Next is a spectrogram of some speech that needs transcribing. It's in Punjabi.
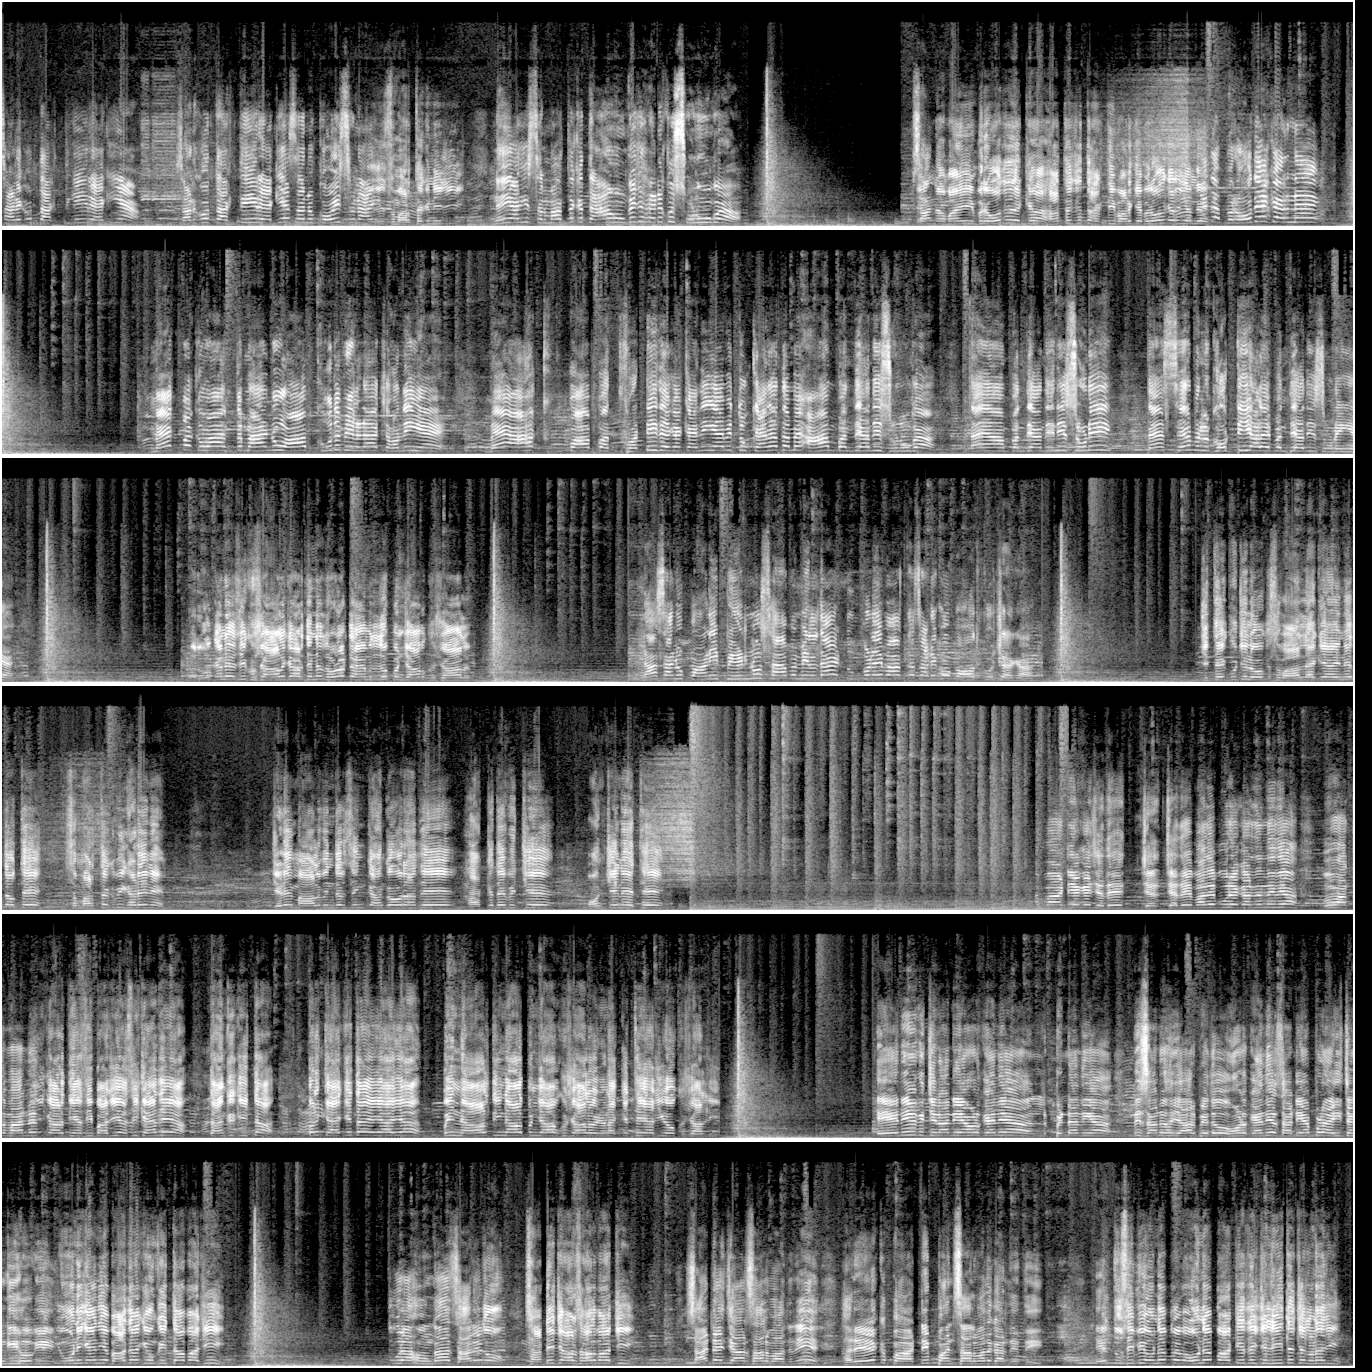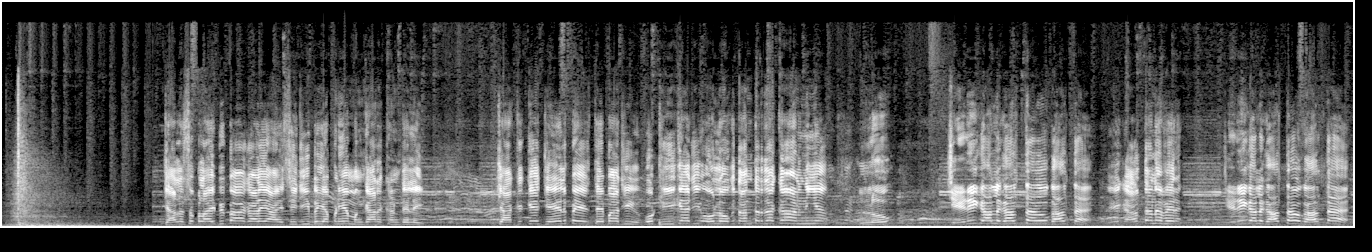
ਸਾਡੇ ਕੋਲ ਤਖਤੀਆਂ ਹੀ ਰਹਿ ਗਈਆਂ। ਸਾਡੇ ਕੋਲ ਤਖਤੀਆਂ ਹੀ ਰਹਿ ਗਈਆਂ ਸਾਨੂੰ ਕੋਈ ਸੁਣਾਈ ਤੁਸੀਂ ਸਮਰਥਕ ਨਹੀਂ ਜੀ? ਨਹੀਂ ਅਸੀਂ ਸਮਰਥਕ ਤਾਂ ਹੋਵਾਂਗੇ ਜੇ ਸਾਡੇ ਕੋਈ ਸੁਣੂਗਾ। ਸਾਨੂੰ ਨਵਾਂ ਹੀ ਵਿਰੋਧ ਦੇਖਿਆ ਹੱਥ 'ਚ ਤਖਤੀ ਫੜ ਕੇ ਵਿਰੋਧ ਕਰੀ ਜਾਂਦੇ ਇਹ ਤਾਂ ਵਿਰੋਧ ਹੀ ਕਰਨਾ ਹੈ। ਮੈਂ ਭਗਵੰਤ ਮਾਨ ਨੂੰ ਆਪ ਖੁਦ ਮਿਲਣਾ ਚਾਹੁੰਦੀ ਹੈ। ਮੈਂ ਆਹ ਪਾਪ ਫੱਟੀ ਦੇ ਕੇ ਕਹਿੰਦੀ ਆ ਵੀ ਤੂੰ ਕਹਿੰਦਾ ਤਾਂ ਮੈਂ ਆਮ ਬੰਦਿਆਂ ਦੀ ਸੁਣੂਗਾ। ਤੈਂ ਆਮ ਬੰਦਿਆਂ ਦੀ ਨਹੀਂ ਸੁਣੀ ਤੈਂ ਸਿਰਫ ਲਗੋਟੀ ਵਾਲੇ ਬੰਦਿਆਂ ਦੀ ਸੁਣੀ ਹੈ। ਪਰ ਉਹ ਕਹਿੰਦੇ ਅਸੀਂ ਖੁਸ਼ਹਾਲ ਕਰ ਦਿੰਦੇ ਥੋੜਾ ਟਾਈਮ ਦੇ ਦਿਓ ਪੰਜਾਬ ਖੁਸ਼ਹਾਲ। ਨਾ ਸਾਨੂੰ ਪਾਣੀ ਪੀਣ ਨੂੰ ਸਾਫ਼ ਮਿਲਦਾ ਹੈ ਡੁੱਬਣੇ ਵਾਸਤੇ ਸਾਡੇ ਕੋਲ ਬਹੁਤ ਕੁਝ ਹੈਗਾ। ਜਿੱਥੇ ਕੁਝ ਲੋਕ ਸਵਾਲ ਲੈ ਕੇ ਆਏ ਨੇ ਤਾਂ ਉੱਥੇ ਸਮਰਥਕ ਵੀ ਖੜੇ ਨੇ। ਜਿਹੜੇ ਮਾਲਵਿੰਦਰ ਸਿੰਘ ਕੰਗ ਹੋਰਾਂ ਦੇ ਹੱਕ ਦੇ ਵਿੱਚ ਪਹੁੰਚੇ ਨੇ ਇੱਥੇ। ਪਾਰਟੀਆਂ ਕੇ ਜਦੇ ਜ- ਜਦੇ ਵਾਦੇ ਪੂਰੇ ਕਰ ਦਿੰਦੀਆਂ ਨੇ ਭਗਵੰਤ ਮਾਨ ਨੇ ਕਰਦੀਆਂ ਸੀ ਬਾਜੀ ਅਸੀਂ ਕਹਿੰਦੇ ਆ ਤੰਗ ਕੀਤਾ। ਪਰ ਕਹਿ ਕੇ ਤਾਂ ਇਹ ਆਇਆ ਵੀ ਨਾਲ ਦੀ ਨਾਲ ਪੰਜਾਬ ਖੁਸ਼ਹਾਲ ਹੋ ਜਾਣਾ। ਕਿੱਥੇ ਆ ਜੀ ਉਹ ਖੁਸ਼ਹਾਲੀ? ਇਹ ਨਹੀਂ ਕਿ ਜਨਾਨੀਆਂ ਹੁਣ ਕਹਿੰਦੀਆਂ ਪਿੰਡਾਂ ਦੀਆਂ ਵੀ ਸਾਨੂੰ 1000 ਰੁਪਏ ਦਿਓ। ਹੁਣ ਕਹਿੰਦੀਆਂ ਸਾਡੀਆਂ ਪੜ੍ਹਾਈ ਚੰਗੀ ਹੋ ਗਈ। ਕਿਉਂ ਨਹੀਂ ਕਹਿੰਦੀਆਂ? ਵਾਅਦਾ ਕਿਉਂ ਕੀਤਾ ਬਾਜੀ ਪੂਰਾ ਹੋਊਗਾ ਸਾਰੇ ਤੋਂ ਸਾਢੇ ਚਾਰ ਸਾਲ ਬਾਅਦ ਜੀ। ਸਾਢੇ 4 ਸਾਲ ਬਾਅਦ ਨਹੀਂ ਹਰੇਕ ਪਾਰਟੀ 5 ਸਾਲ ਬਾਅਦ ਕਰ ਦਿੱਤੀ। ਇਹ ਤੁਸੀਂ ਵੀ ਉਹਨਾਂ ਉਹਨਾਂ ਪਾਰਟੀ ਦੇ ਜਲੀ ਤੇ ਚੱਲਣਾ ਜੀ। ਜਲ ਸਪਲਾਈ ਵਿਭਾਗ ਵਾਲੇ ਆਏ ਸੀ ਜੀ ਬਈ ਆਪਣੀਆਂ ਮੰਗਾਂ ਰੱਖਣ ਦੇ ਲਈ। ਚੱਕ ਕੇ ਜੇਲ੍ਹ ਭੇਜਤੇ ਭਾਜੀ। ਉਹ ਠੀਕ ਹੈ ਜੀ ਉਹ ਲੋਕਤੰਤਰ ਦਾ ਕਹਾਣ ਨਹੀਂ ਆ। ਲੋਕ ਜਿਹੜੀ ਗੱਲ ਗਲਤ ਹੈ ਉਹ ਗਲਤ ਹੈ। ਇਹ ਗਲਤ ਆ ਨਾ ਫਿਰ? ਜਿਹੜੀ ਗੱਲ ਗਲਤ ਹੈ ਉਹ ਗਲਤ ਹੈ।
